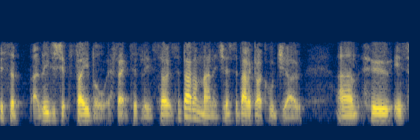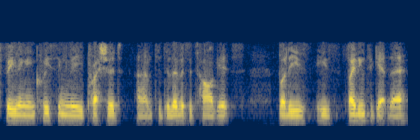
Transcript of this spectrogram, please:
it's a, a, leadership fable effectively. So it's about a manager. It's about a guy called Joe um, who is feeling increasingly pressured um, to deliver to targets, but he's he's failing to get there.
